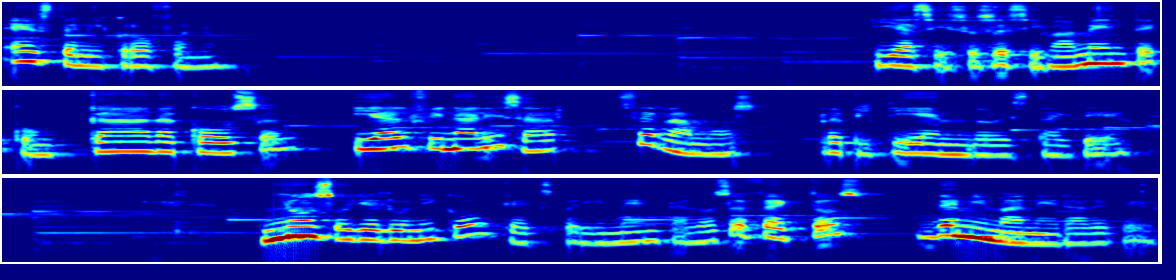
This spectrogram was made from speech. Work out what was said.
este micrófono. Y así sucesivamente con cada cosa y al finalizar cerramos repitiendo esta idea. No soy el único que experimenta los efectos de mi manera de ver.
